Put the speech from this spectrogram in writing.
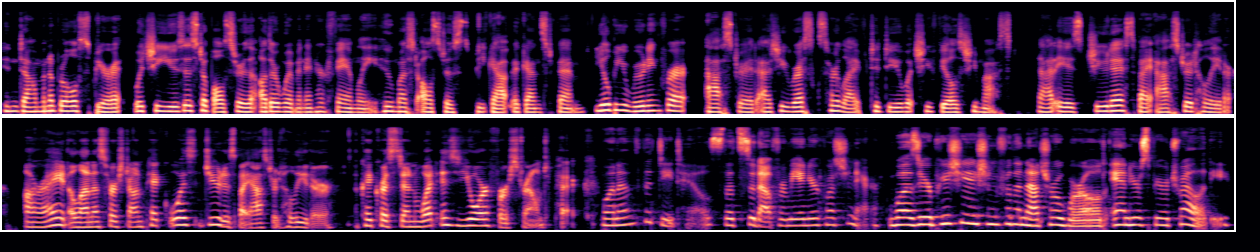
indomitable spirit, which she uses to bolster the other women in her family who must also speak out against Wim. You'll be rooting for Astrid as she risks her life to do what she feels she must. That is Judas by Astrid Holleeder. All right, Elena's first round pick was Judas by Astrid Holleeder. Okay, Kristen, what is your first round pick? One of the details that stood out for me in your questionnaire was your appreciation for the natural world and your spirituality,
